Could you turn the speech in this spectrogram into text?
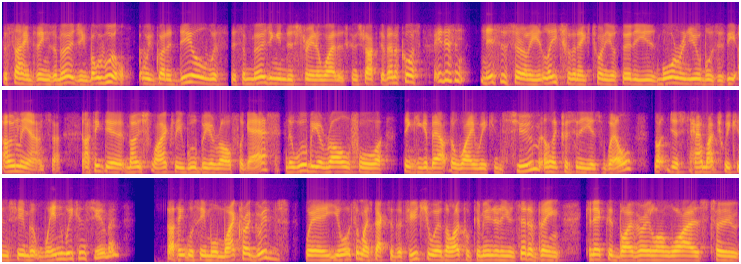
the same things emerging, but we will. We've got to deal with this emerging industry in a way that's constructive. And of course, it isn't necessarily, at least for the next 20 or 30 years, more renewables is the only answer. I think there most likely will be a role for gas. There will be a role for thinking about the way we consume electricity as well, not just how much we consume, but when we consume it. I think we'll see more microgrids where you it's almost back to the future where the local community, instead of being connected by very long wires to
